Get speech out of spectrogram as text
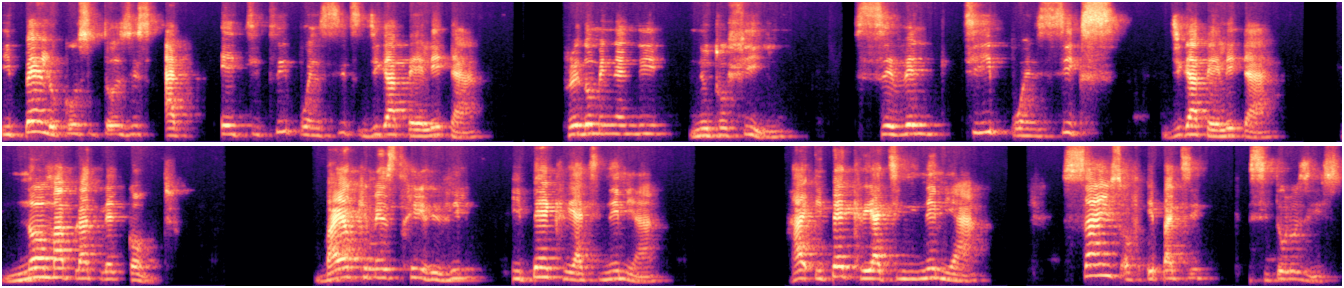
hyperleukocytosis at 83.6 giga per liter, predominantly neutrophil, 70.6 giga per liter, normal platelet count. Biochemistry reveal hypercreatinemia, hypercreatinemia, signs of hepatic cytolysis,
